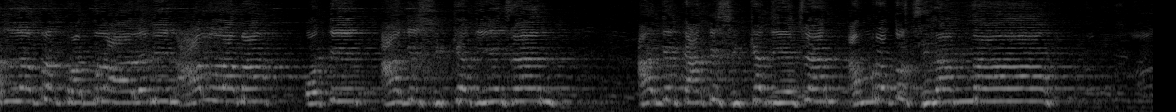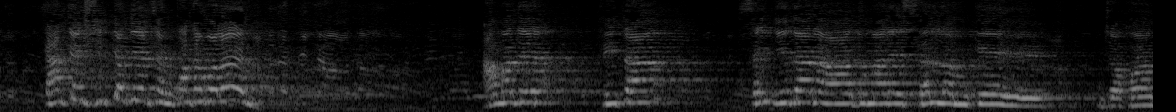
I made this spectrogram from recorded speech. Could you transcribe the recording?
আল্লাহ আলামিন আল্লামা অতীত আগে শিক্ষা দিয়েছেন। আগে কাকে শিক্ষা দিয়েছেন? আমরা তো ছিলাম না। কাকে শিক্ষা দিয়েছেন? কথা বলেন। আমাদের পিতা সৈয়দানা যখন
